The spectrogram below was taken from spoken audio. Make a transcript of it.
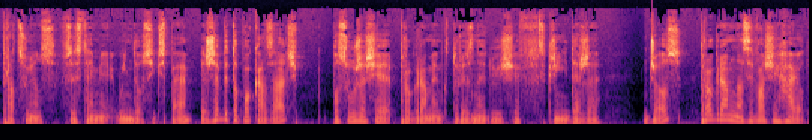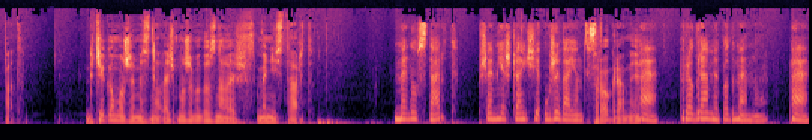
pracując w systemie Windows XP. Żeby to pokazać, posłużę się programem, który znajduje się w screenreaderze JOS. Program nazywa się HiOtpad. Gdzie go możemy znaleźć? Możemy go znaleźć w menu Start, Menu start. Przemieszczaj się używając Programy, P. Programy pod menu. P.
